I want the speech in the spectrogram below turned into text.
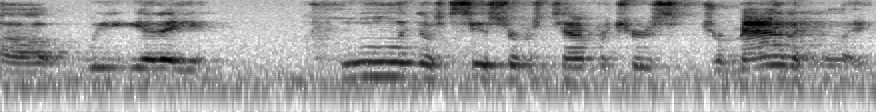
uh, we get a cooling of sea surface temperatures dramatically.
